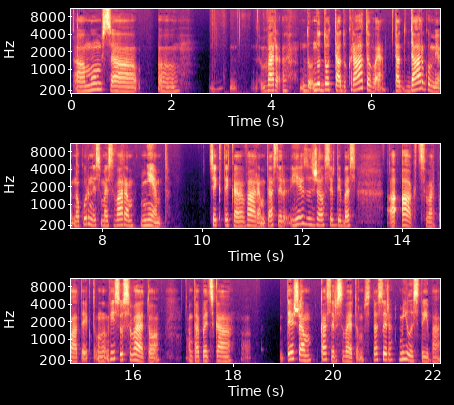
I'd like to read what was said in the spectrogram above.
Uh, mums uh, uh, var nu, dot tādu krātuvē, tādu dārgumu, no kurienes mēs varam ņemt, cik tikai varam. Tas ir Jēzus žēlsirdības akts, var pateikt, un visu svēto. Un tāpēc, kā tiešām, kas ir svētums? Tas ir mīlestībā.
